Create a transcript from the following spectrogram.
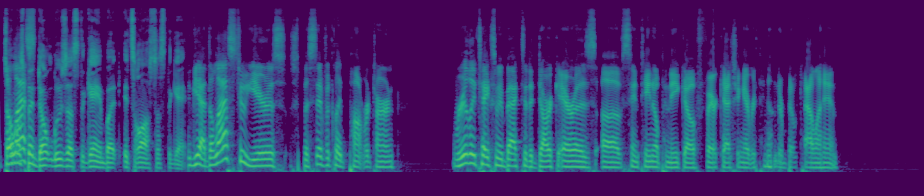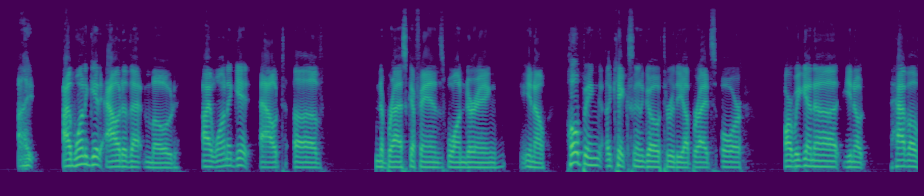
It's almost last- been don't lose us the game, but it's lost us the game. Yeah, the last two years, specifically punt return, really takes me back to the dark eras of Santino Panico fair catching everything under Bill Callahan. I I want to get out of that mode. I want to get out of Nebraska fans wondering, you know, hoping a kick's going to go through the uprights or are we going to, you know, have a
